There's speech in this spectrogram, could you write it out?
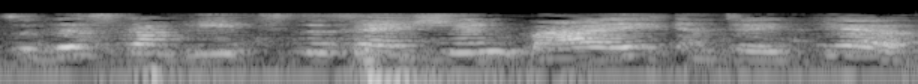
So this completes the session. Bye and take care.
